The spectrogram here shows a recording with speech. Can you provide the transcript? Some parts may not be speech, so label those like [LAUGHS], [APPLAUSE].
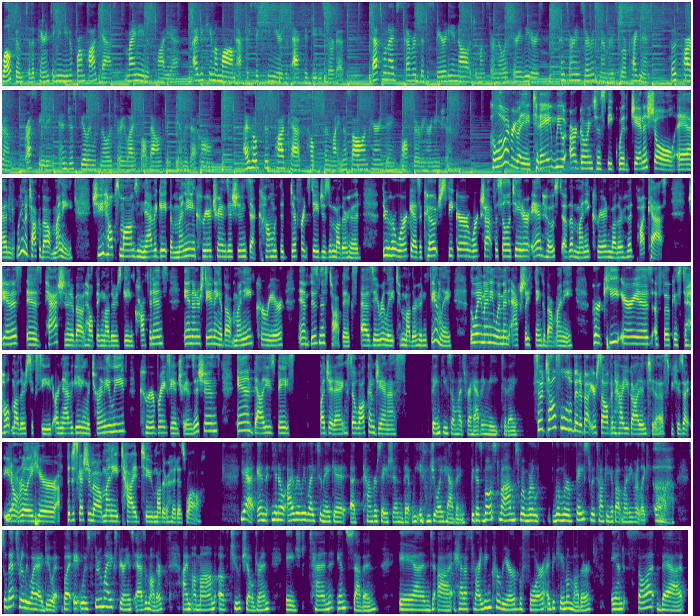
Welcome to the Parenting in Uniform podcast. My name is Claudia. I became a mom after 16 years of active duty service. That's when I discovered the disparity in knowledge amongst our military leaders concerning service members who are pregnant, postpartum, breastfeeding, and just dealing with military life while balancing families at home. I hope this podcast helps to enlighten us all on parenting while serving our nation. Hello, everybody. Today we are going to speak with Janice Scholl, and we're going to talk about money. She helps moms navigate the money and career transitions that come with the different stages of motherhood through her work as a coach, speaker, workshop facilitator, and host of the Money, Career, and Motherhood podcast. Janice is passionate about helping mothers gain confidence and understanding about money, career, and business topics as they relate to motherhood and family, the way many women actually think about money. Her key areas of focus to help mothers succeed are navigating maternity leave, career breaks and transitions, and values based budgeting. So, welcome, Janice. Thank you so much for having me today. So, tell us a little bit about yourself and how you got into this because you yeah. don't really hear the discussion about money tied to motherhood as well. Yeah, and you know, I really like to make it a conversation that we [LAUGHS] enjoy having because most moms when we're when we're faced with talking about money, we're like, ugh. So that's really why I do it. But it was through my experience as a mother. I'm a mom of two children, aged 10 and 7 and uh, had a thriving career before I became a mother and thought that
